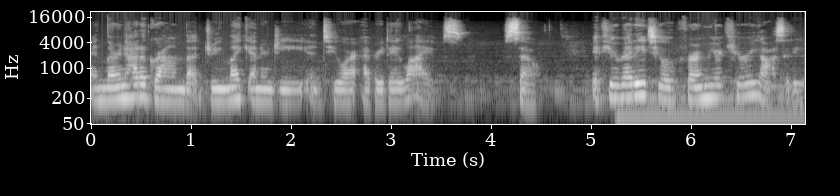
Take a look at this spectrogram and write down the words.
and learn how to ground that dreamlike energy into our everyday lives. So, if you're ready to affirm your curiosity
